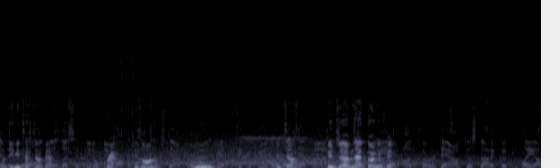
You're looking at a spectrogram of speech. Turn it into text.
I'll give you a touchdown pass. Well, listen, you know, Oh, crap. He's on him. Ooh. drives, you have to kick a field goal. Good job. does that mean? Good job not throwing a pick. On third down, just not a good play on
